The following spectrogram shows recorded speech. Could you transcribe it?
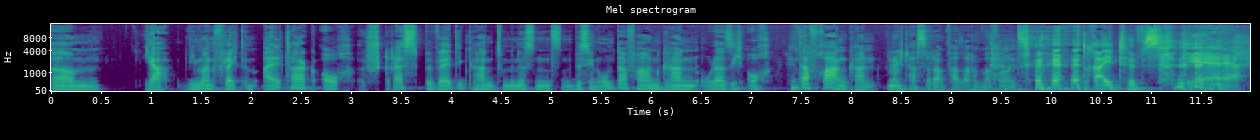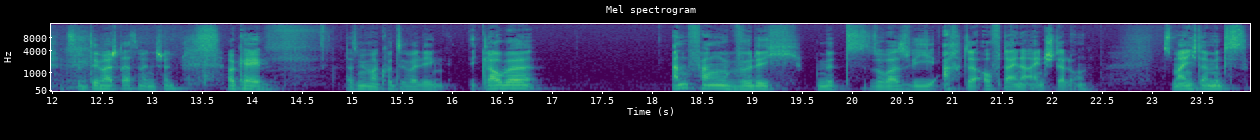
Ähm, ja, wie man vielleicht im Alltag auch Stress bewältigen kann, zumindest ein bisschen runterfahren kann oder sich auch hinterfragen kann. Vielleicht hast du da ein paar Sachen mal für uns. Drei Tipps Yeah. zum Thema Stressmanagement. Okay, lass mich mal kurz überlegen. Ich glaube, anfangen würde ich mit sowas wie achte auf deine Einstellung. Was meine ich damit? Es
